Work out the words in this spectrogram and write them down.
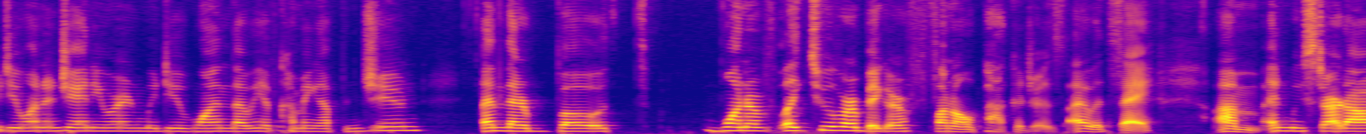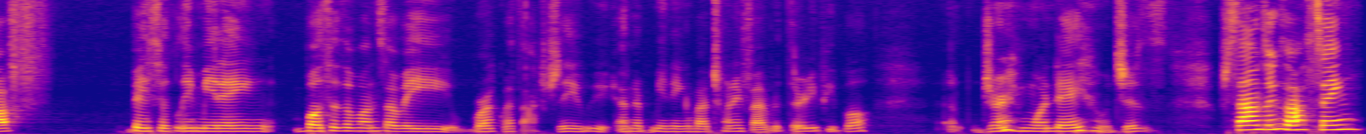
We do one in January, and we do one that we have coming up in June, and they're both one of like two of our bigger funnel packages, I would say. Um, and we start off basically meeting both of the ones that we work with. Actually, we end up meeting about 25 or 30 people during one day, which is which sounds exhausting,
